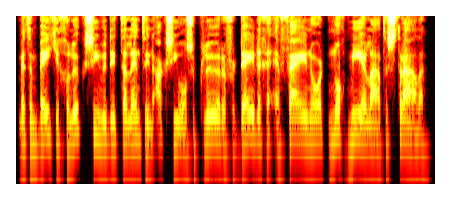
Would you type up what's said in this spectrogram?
Met een beetje geluk zien we dit talent in actie onze kleuren verdedigen en Feyenoord nog meer laten stralen.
